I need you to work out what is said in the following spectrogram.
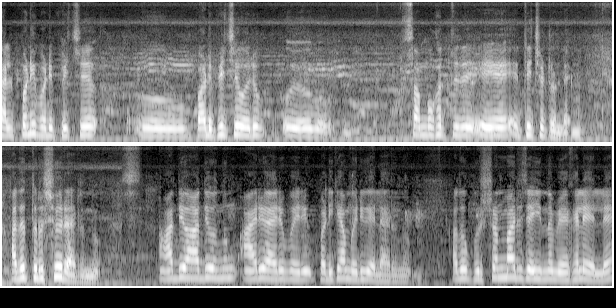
കൽപ്പണി പഠിപ്പിച്ച് പഠിപ്പിച്ച് ഒരു സമൂഹത്തിൽ എത്തിച്ചിട്ടുണ്ട്. അത് തൃശ്ശൂരായിരുന്നു. ആദ്യം ആദ്യമൊന്നും ആരും ആരും വരും പഠിക്കാൻ വരികയില്ലായിരുന്നു. അത് പുരുഷന്മാർ ചെയ്യുന്ന മേഖലയല്ലേ?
